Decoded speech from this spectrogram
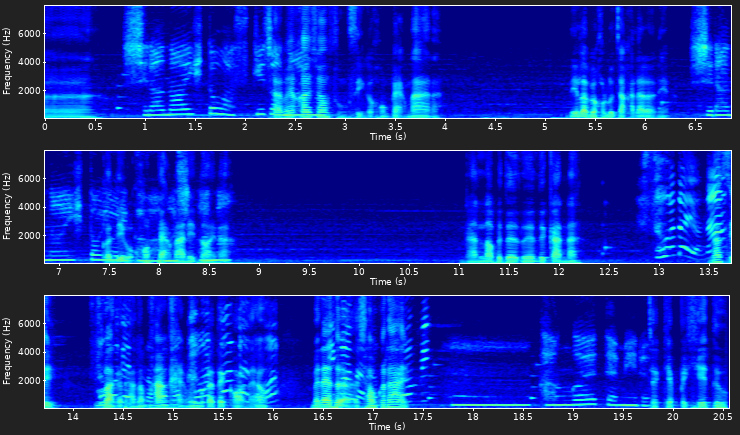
เออฉันไม่ค่อยชอบสูงสิงกับคนแปลกหน้านะ นี่เราเป็นคนรู้จักกันแล้วเหรอเนี่ย ก็ดีกว่าคนแปลกหน้านิดหน่อยนะ งั้นเราไปเดินเล่นด้วยกันนะน่าสิรู้หลังจะทานน้ำค้างแข็งไม่เหมือนกันแต่ก่อนแล้ว ไม่แน่เธอะชอบก็ได้จะเก็บไปคิดดู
